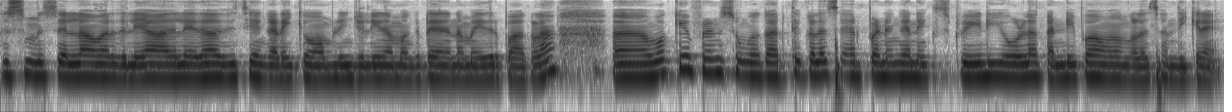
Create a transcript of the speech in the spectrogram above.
கிறிஸ்மஸ் எல்லாம் வருது இல்லையா? அதில் ஏதாவது விஷயம் கிடைக்கும் அப்படின்னு சொல்லி நம்மக்கிட்ட நம்ம எதிர்பார்க்கலாம். ஓகே ஃப்ரெண்ட்ஸ் உங்கள் கருத்துக்களை ஷேர் பண்ணுங்கள் நெக்ஸ்ட் வீடியோவில் கண்டிப்பாக உங்களை சந்திக்கிறேன்.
